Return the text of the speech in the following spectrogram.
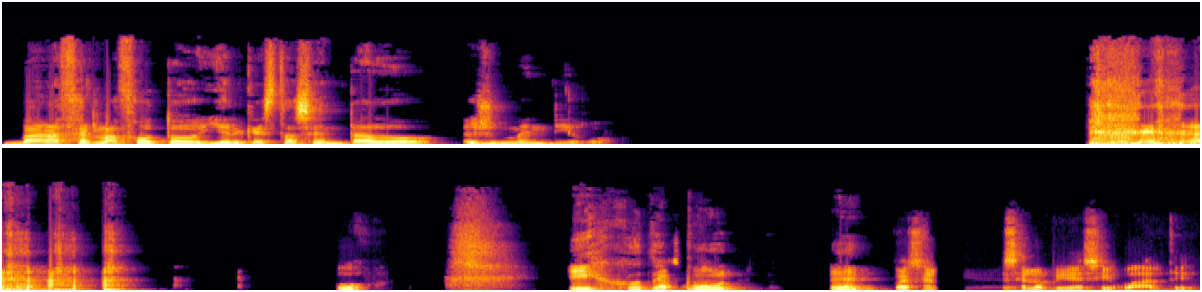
van a hacer la foto y el que está sentado es un mendigo? Hijo de Pues, puta. ¿Eh? Pues se, se lo pides igual, tío.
